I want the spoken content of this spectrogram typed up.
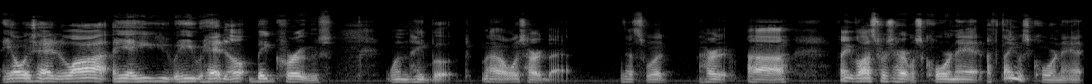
He always had a lot. He he, he had a big crews when he booked. I always heard that. That's what I heard. Uh, I think the last person I heard was Cornette. I think it was Cornette.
